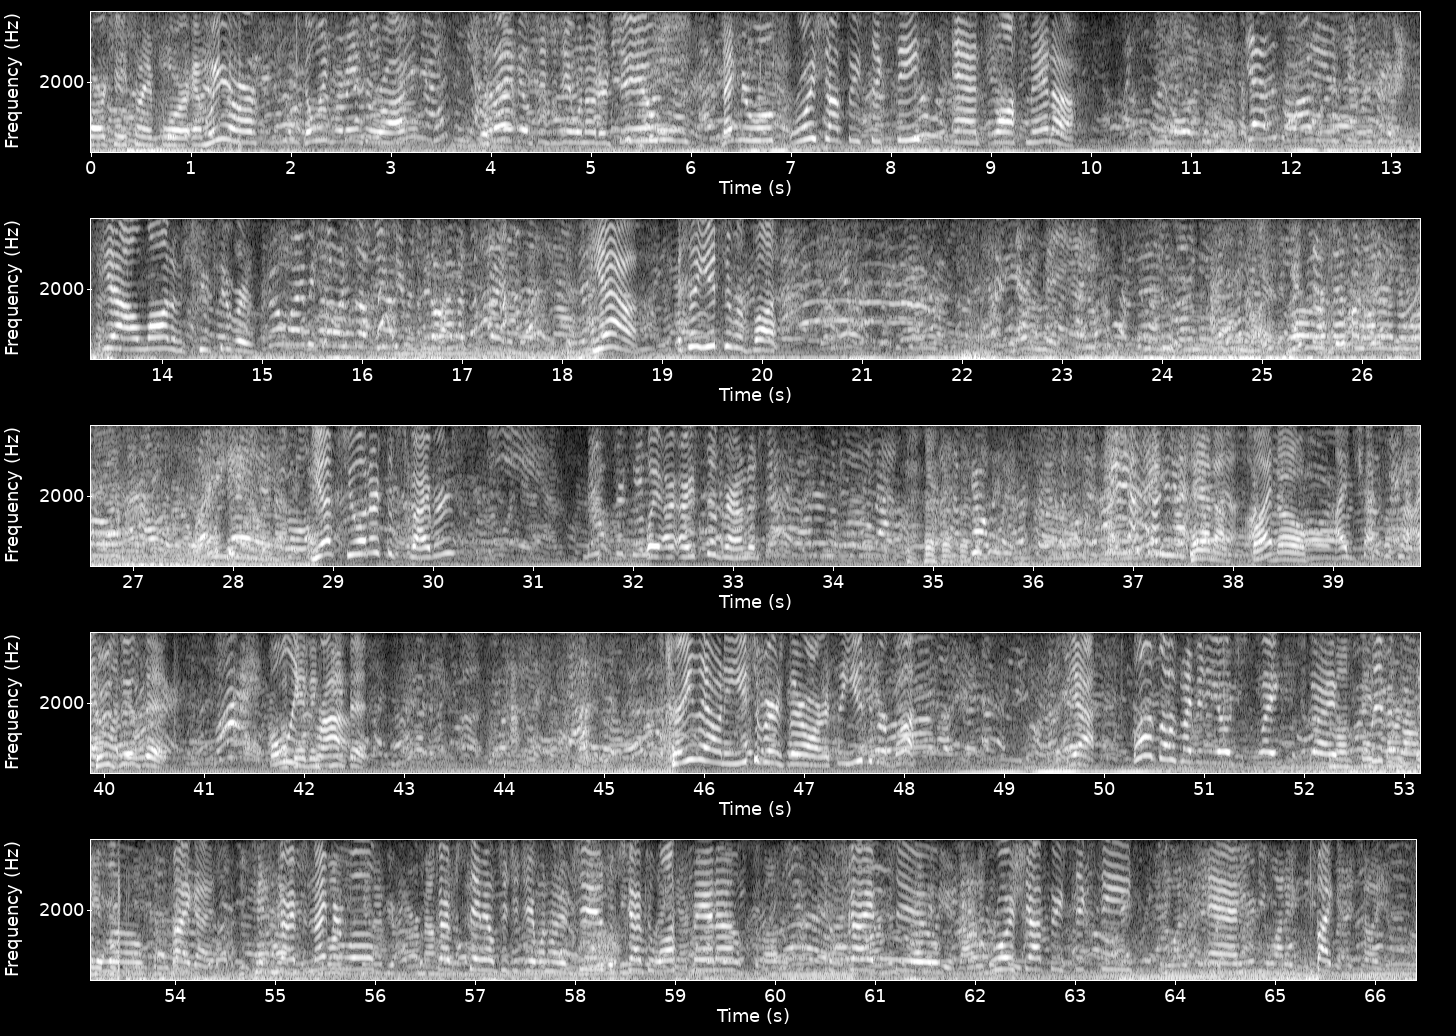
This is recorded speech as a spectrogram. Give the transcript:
RK94, and we are going from Angel Rocks with Samuel GGJ 102, Nightmare Wolf, Roy Shop 360, and Wasp Mana. Yeah, there's a lot of YouTubers here. Yeah, a lot of YouTubers. We don't want to be call ourselves YouTubers. We don't have much subscribers. Yeah, it's a YouTuber bus. You still 200 in the world. You have 200 subscribers? Mr. King. Wait, are, are you still grounded? Hannah. What? No. I checked with my Whose iPhone. is it? Holy okay, crap. then keep it. It's crazy how many YouTubers there are. It's a YouTuber bus. Yeah. Well, that's all of my video. Just like, subscribe, leave a comment below. Bye, guys. Subscribe to Nightmare Wolf. can't have your arm out Subscribe to Samuel GGJ102. Subscribe to Wasp Mana. Subscribe to Roy Shop 360. Do you want to sit And right do you want to, bye, what did I guys.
